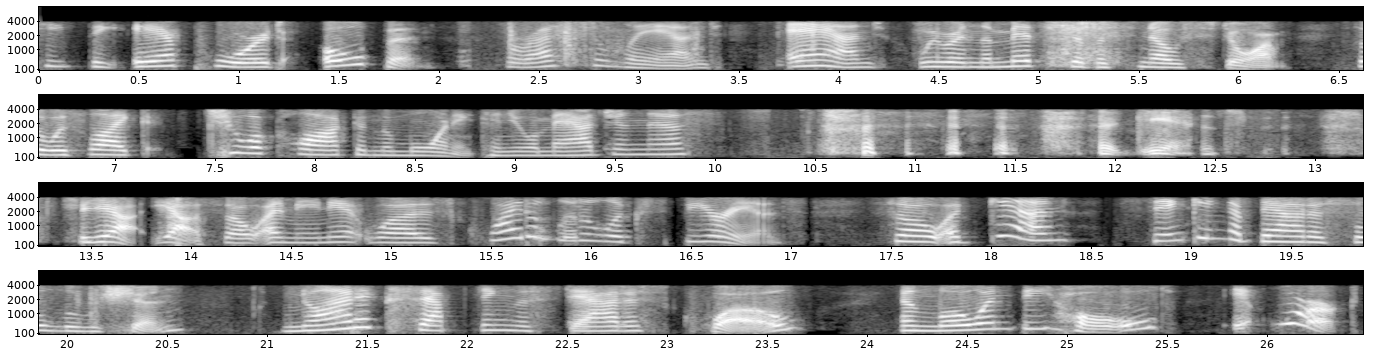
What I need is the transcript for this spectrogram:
keep the airport open for us to land, and we were in the midst of a snowstorm. So it was like two o'clock in the morning. Can you imagine this? I can't. Yeah, yeah. So I mean, it was quite a little experience. So again, thinking about a solution, not accepting the status quo, and lo and behold, it worked.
